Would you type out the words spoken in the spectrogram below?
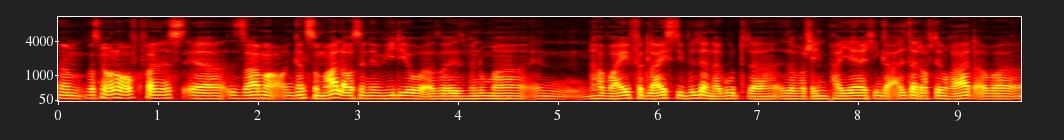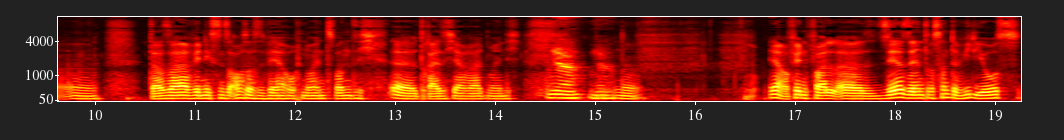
Ähm, was mir auch noch aufgefallen ist, er sah mal ganz normal aus in dem Video. Also wenn du mal in Hawaii vergleichst, die Bilder, na gut, da ist er wahrscheinlich ein paar Jährchen gealtert auf dem Rad, aber äh, da sah er wenigstens aus, als wäre er auch 29, äh, 30 Jahre alt, meine ich. Ja, ja. ja. Ja, auf jeden Fall äh, sehr, sehr interessante Videos, äh,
